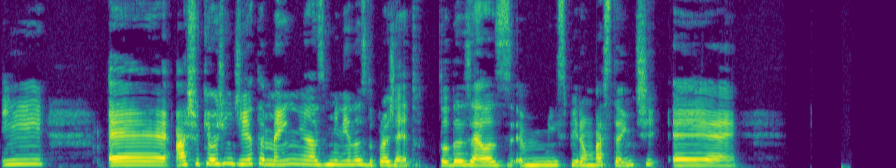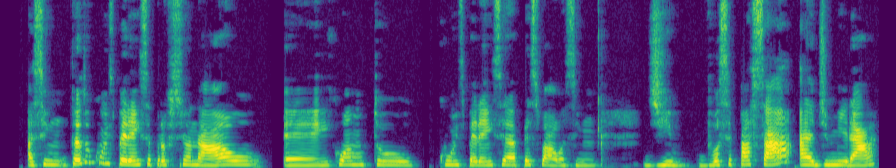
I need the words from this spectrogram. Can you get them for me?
E é, acho que hoje em dia também as meninas do projeto, todas elas me inspiram bastante. É, assim, tanto com experiência profissional é, quanto com experiência pessoal, assim, de você passar a admirar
